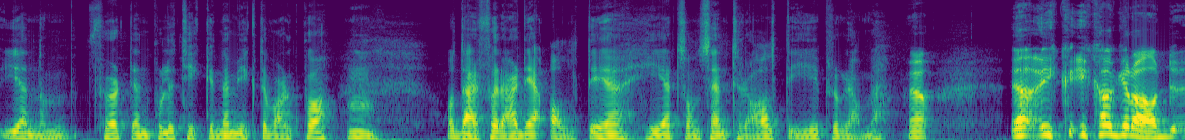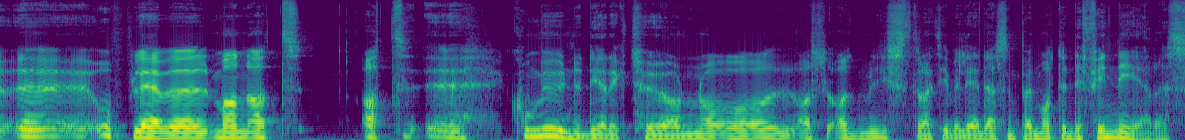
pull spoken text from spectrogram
gjennomført den politikken de gikk til valg på. Mm. Og Derfor er det alltid helt sånn sentralt i programmet. Ja, ja I hva grad uh, opplever man at, at uh, kommunedirektøren og, og altså administrative ledelsen på en måte defineres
